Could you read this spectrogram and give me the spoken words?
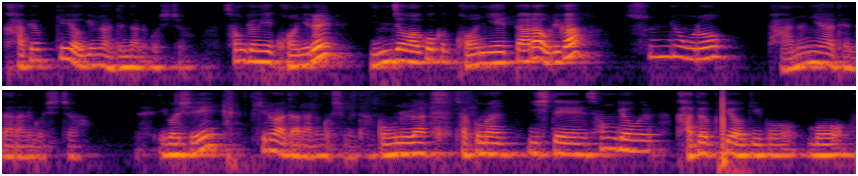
가볍게 여기면 안 된다는 것이죠. 성경의 권위를 인정하고 그 권위에 따라 우리가 순종으로 반응해야 된다라는 것이죠. 네, 이것이 필요하다라는 것입니다. 오늘날 자꾸만 이 시대에 성경을 가볍게 여기고 뭐,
